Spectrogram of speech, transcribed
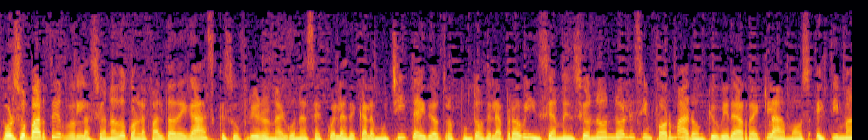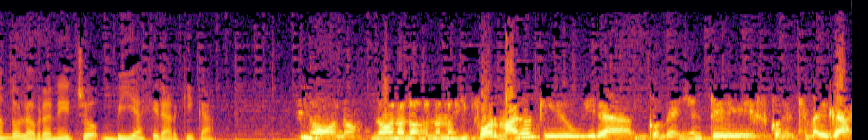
Por su parte, relacionado con la falta de gas que sufrieron algunas escuelas de Calamuchita y de otros puntos de la provincia, mencionó no les informaron que hubiera reclamos, estimando lo habrán hecho vía jerárquica. No, no, no, no, no, no nos informaron que hubiera inconvenientes con el tema del gas.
